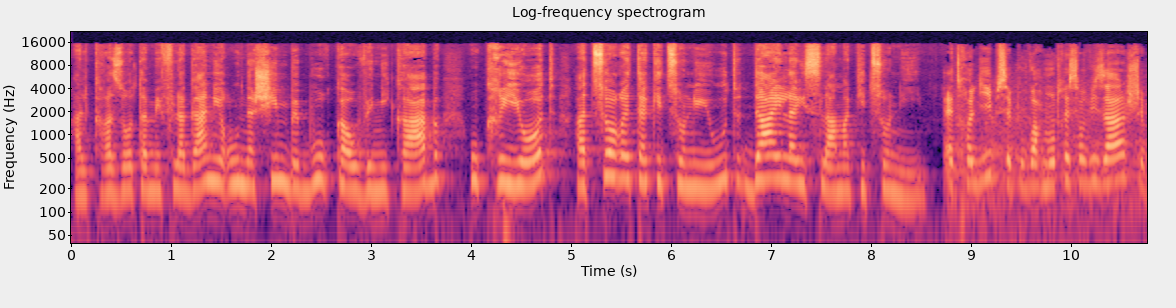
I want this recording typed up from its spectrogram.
על כרזות המפלגה נראו נשים בבורקה ובניקאב וקריאות עצור את הקיצוניות די לאסלאם הקיצוני. Être libre, c'est pouvoir montrer son visage, c'est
